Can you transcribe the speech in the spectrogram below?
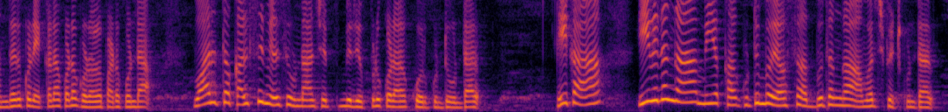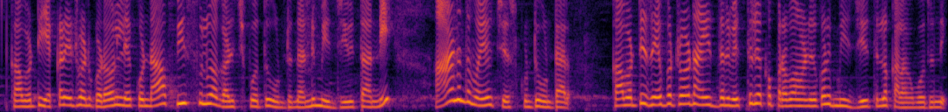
అందరూ కూడా ఎక్కడా కూడా గొడవలు పడకుండా వారితో కలిసి మెలిసి ఉండాలని చెప్పి మీరు ఎప్పుడు కూడా కోరుకుంటూ ఉంటారు. ఇక ఈ విధంగా మీ యొక్క కుటుంబ వ్యవస్థ అద్భుతంగా అమర్చి పెట్టుకుంటారు కాబట్టి ఎక్కడ ఎటువంటి గొడవలు లేకుండా పీస్ఫుల్గా గడిచిపోతూ ఉంటుందండి మీ జీవితాన్ని. ఆనందమయం చేసుకుంటూ ఉంటారు. కాబట్టి రేపటి రోజున ఇద్దరు వ్యక్తుల యొక్క ప్రభావం అనేది కూడా మీ జీవితంలో కలగబోతుంది.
